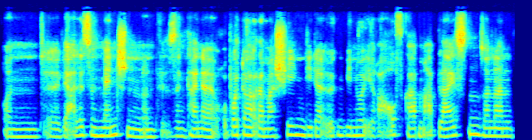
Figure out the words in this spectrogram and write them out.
Und äh, wir alle sind Menschen und wir sind keine Roboter oder Maschinen, die da irgendwie nur ihre Aufgaben ableisten, sondern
